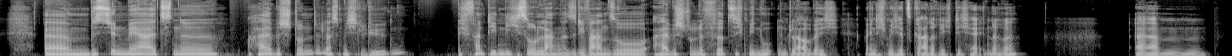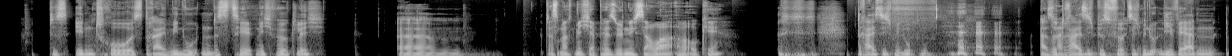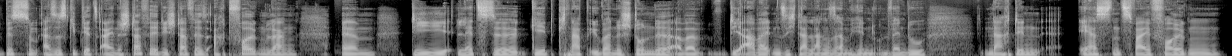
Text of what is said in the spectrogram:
Ein ähm, bisschen mehr als eine halbe Stunde, lass mich lügen. Ich fand die nicht so lang. Also die waren so halbe Stunde, 40 Minuten, glaube ich, wenn ich mich jetzt gerade richtig erinnere. Ähm, das Intro ist drei Minuten, das zählt nicht wirklich. Ähm, das macht mich ja persönlich sauer, aber okay. 30 Minuten. Also 30 bis 40 okay. Minuten, die werden bis zum, also es gibt jetzt eine Staffel, die Staffel ist acht Folgen lang. Ähm, die letzte geht knapp über eine Stunde, aber die arbeiten sich da langsam hin. Und wenn du nach den ersten zwei Folgen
